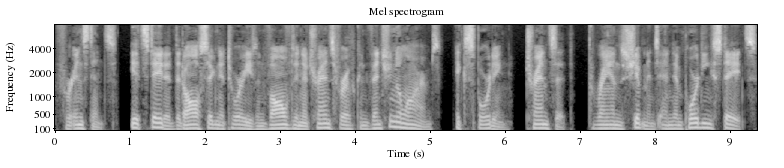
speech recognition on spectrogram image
for instance, it stated that all signatories involved in a transfer of conventional arms, exporting, transit, transshipment and importing states,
